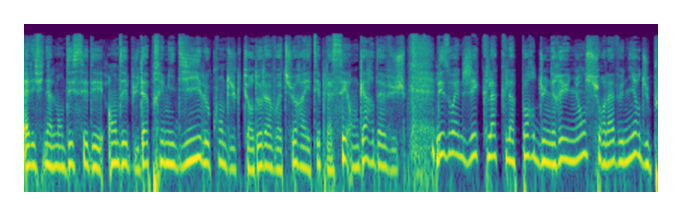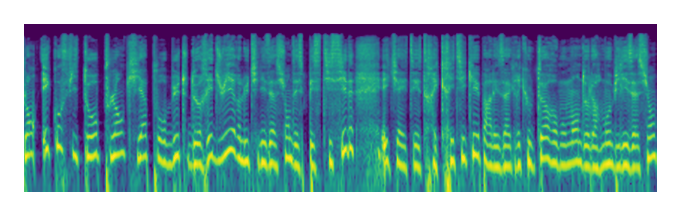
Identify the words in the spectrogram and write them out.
Elle est finalement décédée en début d'après-midi. Le conducteur de la voiture a été placé en garde à vue. Les ONG claquent la porte d'une réunion sur l'avenir du plan Ecofito, plan qui a pour but de réduire l'utilisation des pesticides et qui a été très critiqué par les agriculteurs au moment de leur mobilisation.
